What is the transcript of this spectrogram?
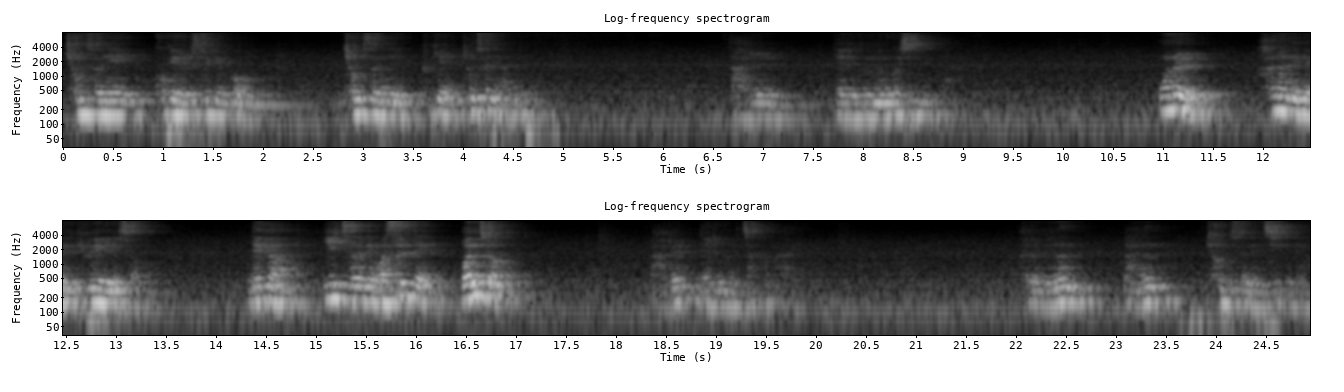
겸손히 고개를 숙이고 겸손히 그게 겸손이 아니에요. 나를 내려놓는 것입니다. 오늘 하나님의 교회에서 내가 이 자리에 왔을 때 먼저 나를 내려놓자고 말해요. 그러면은 나는 겸손해지게 되고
